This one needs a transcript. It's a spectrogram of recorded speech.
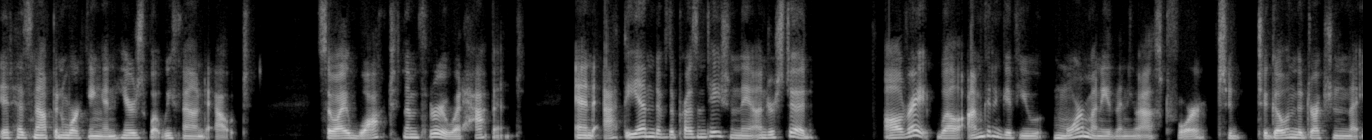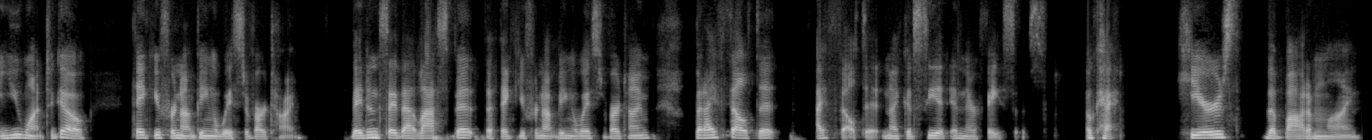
It has not been working. And here's what we found out. So I walked them through what happened. And at the end of the presentation, they understood all right, well, I'm going to give you more money than you asked for to, to go in the direction that you want to go. Thank you for not being a waste of our time. They didn't say that last bit, the thank you for not being a waste of our time, but I felt it. I felt it and I could see it in their faces. Okay, Here's the bottom line.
